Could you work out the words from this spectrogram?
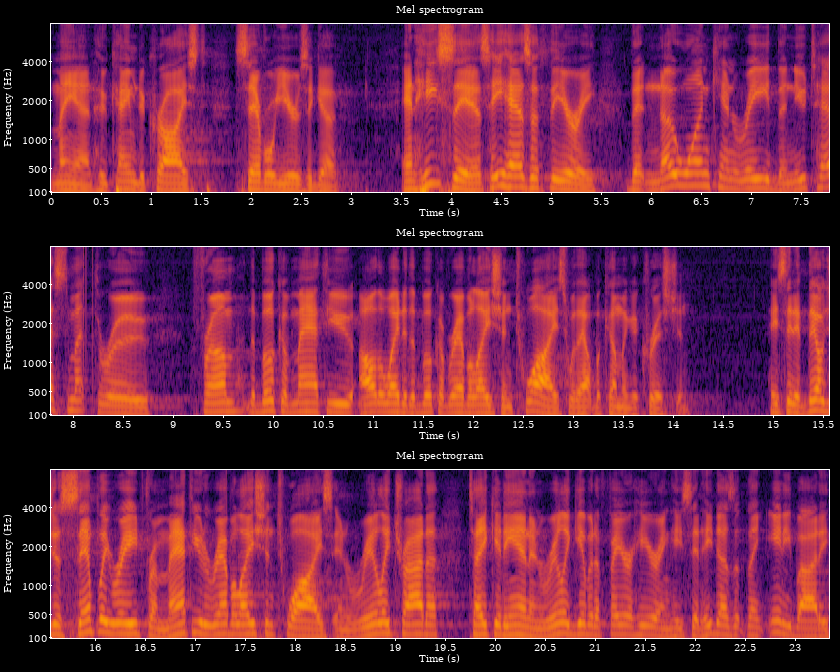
man who came to Christ several years ago. And he says he has a theory that no one can read the New Testament through from the book of Matthew all the way to the book of Revelation twice without becoming a Christian. He said if they'll just simply read from Matthew to Revelation twice and really try to take it in and really give it a fair hearing, he said he doesn't think anybody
